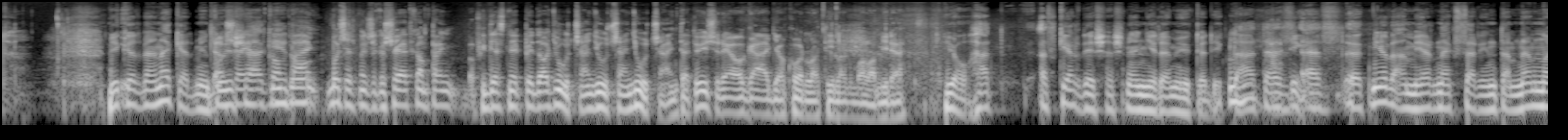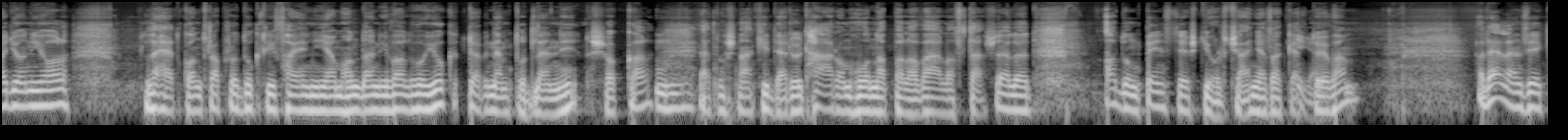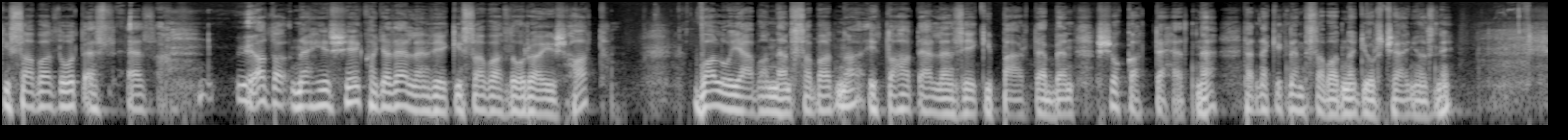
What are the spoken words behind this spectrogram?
Miközben neked, mint De újságíró... Kampány, bocsáss meg, csak a saját kampány, a Fidesznél például a Gyurcsány, Gyurcsány, Gyurcsány, tehát ő is reagál gyakorlatilag valamire. Jó, hát ez kérdéses, mennyire működik. Uh-huh. Tehát ez, hát ez, ők nyilván mérnek szerintem nem nagyon jól, lehet kontraproduktív, ha ennyi a mondani valójuk, több nem tud lenni sokkal. Uh-huh. Hát most már kiderült három hónappal a választás előtt, adunk pénzt és gyurcsány, ez a kettő Igen. van. Az ellenzéki szavazót, ez, ez az a nehézség, hogy az ellenzéki szavazóra is hat, valójában nem szabadna, itt a hat ellenzéki párt ebben sokat tehetne, tehát nekik nem szabadna gyurcsányozni.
